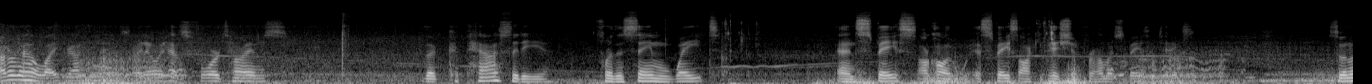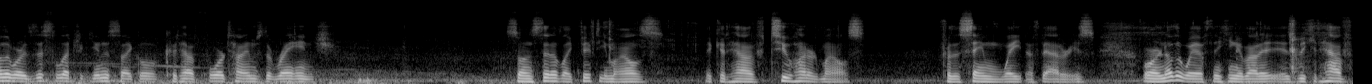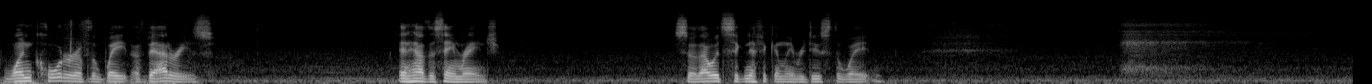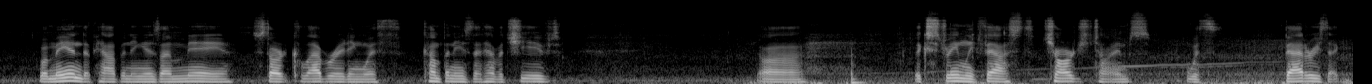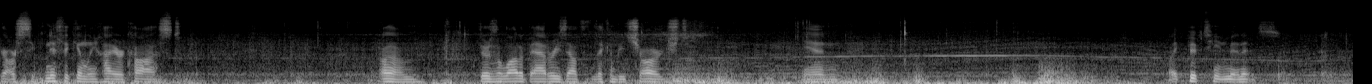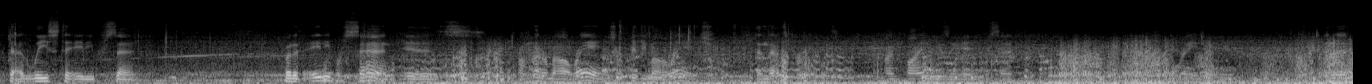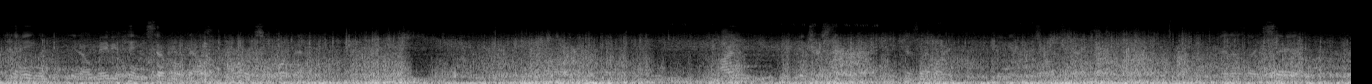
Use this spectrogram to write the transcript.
I don't know how light graphene is. I know it has four times the capacity for the same weight and space. I'll call it a space occupation for how much space it takes. So in other words, this electric unicycle could have four times the range. So instead of like 50 miles, it could have 200 miles for the same weight of batteries. Or another way of thinking about it is we could have one quarter of the weight of batteries and have the same range. So that would significantly reduce the weight. What may end up happening is I may start collaborating with companies that have achieved uh, extremely fast charge times with batteries that are significantly higher cost. Um, there's a lot of batteries out there that can be charged in like 15 minutes, at least to 80%. But if 80% is a 100 mile range or 50 mile range, then that's perfect. I'm fine using 80% if I have the range. And then paying, you know, maybe paying several thousand dollars for that. Um, I'm interested in that because I like being able to charge fast. And as I said,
